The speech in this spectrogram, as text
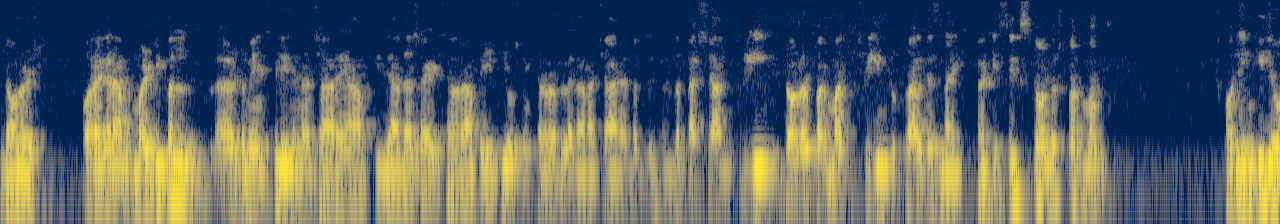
डॉलर्स और अगर आप मल्टीपल डोमेन्स के लिए लेना चाह रहे हैं, आपकी ज़्यादा साइट्स हैं और आप एक ही होस्टिंग सर्वर पे लगाना चाह रहे हैं तो this is the best chance three dollar per month three into twelve is like thirty six dollar per month और इनकी जो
